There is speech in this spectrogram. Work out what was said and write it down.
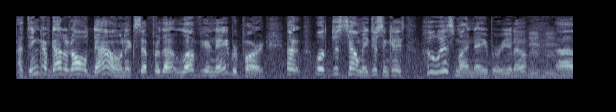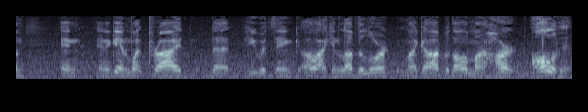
I think I've got it all down except for that love your neighbor part. Uh, well, just tell me, just in case, who is my neighbor? You know, Mhm. um, and and again, what pride that he would think, oh, I can love the Lord my God with all of my heart, all of it,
